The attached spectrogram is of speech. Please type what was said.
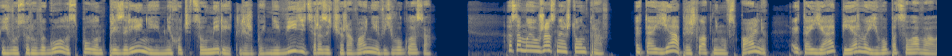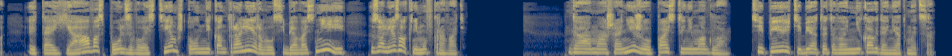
Его суровый голос полон презрения, и мне хочется умереть, лишь бы не видеть разочарования в его глазах. А самое ужасное, что он прав. Это я пришла к нему в спальню, это я первая его поцеловала, это я воспользовалась тем, что он не контролировал себя во сне и залезла к нему в кровать. Да, Маша, ниже упасть ты не могла. Теперь тебе от этого никогда не отмыться.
